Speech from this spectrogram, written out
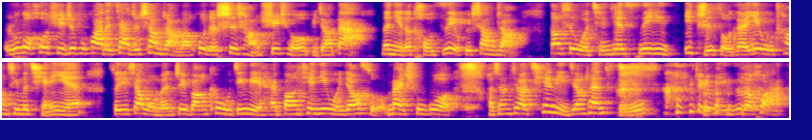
如果后续这幅画的价值上涨了，或者市场需求比较大，那你的投资也会上涨。当时我前前司一一直走在业务创新的前沿，所以像我们这帮客户经理还帮天津文交所卖出过，好像叫《千里江山图 》这个名字的画。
